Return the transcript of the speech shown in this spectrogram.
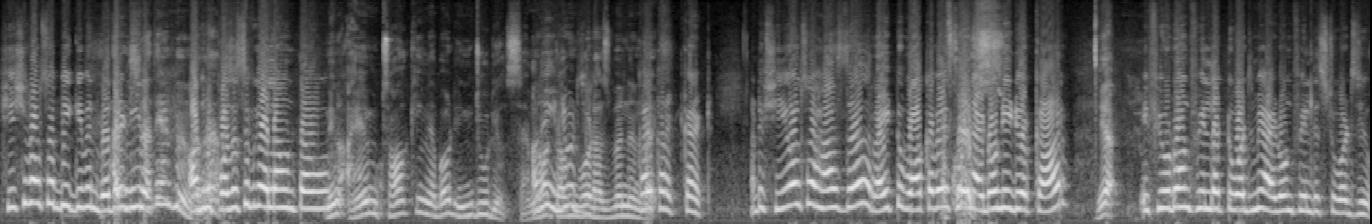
she should also be given whether అది it's నేను అదే అంటున్నాను అది నువ్వు కదా. possessive గా ఎలా ఉంటావు? నేను I'm talking about individuals I'm అదే not talking about husband and correct correct అంటే she also has the right to walk away saying I. Don't need your car if you don't feel that towards me I don't feel this towards you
